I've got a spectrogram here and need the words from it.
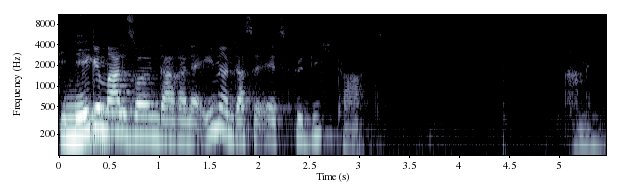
Die Nägelmale sollen daran erinnern, dass er es für dich tat. Amen.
